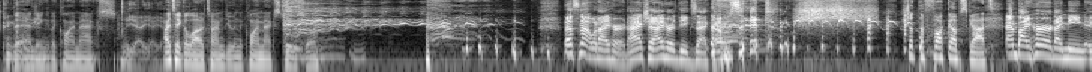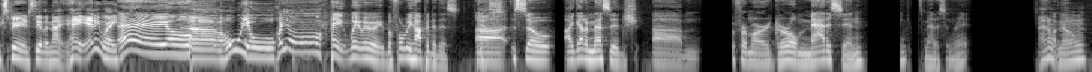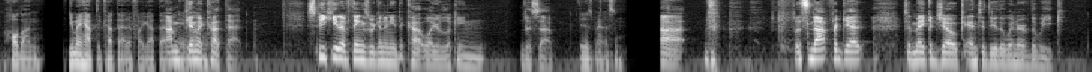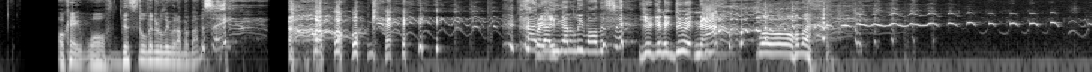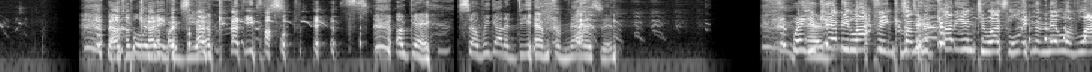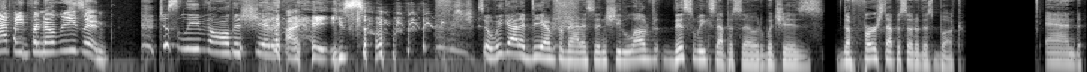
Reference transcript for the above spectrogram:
conclusion. The ending, the climax. Yeah, yeah, yeah. I take a lot of time doing the climax too. So That's not what I heard. I actually I heard the exact opposite. Shut the fuck up, Scott. and by heard I mean experienced the other night. Hey, anyway. Hey, oh. Uh, ho-yo, ho-yo. Hey, wait, wait, wait. Before we hop into this, uh, so I got a message um, from our girl Madison. I think it's Madison, right? I don't know. Hold on. You may have to cut that if I got that. I'm gonna cut that. Speaking of things we're gonna need to cut while you're looking this up. It is Madison. Uh let's not forget to make a joke and to do the winner of the week. Okay, well, this is literally what I'm about to say. okay. God, Wait, no, you- you got to leave all this in. You're gonna do it now? Whoa, whoa, whoa, hold on. no, I'm cutting this. I'm cutting all of this. Okay, so we got a DM from Madison. Wait, you And- can't be laughing because I'm gonna cut into us in the middle of laughing for no reason. Just leave all this shit in. I hate you so much. So we got a DM from Madison. She loved this week's episode, which is the first episode of this book. And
